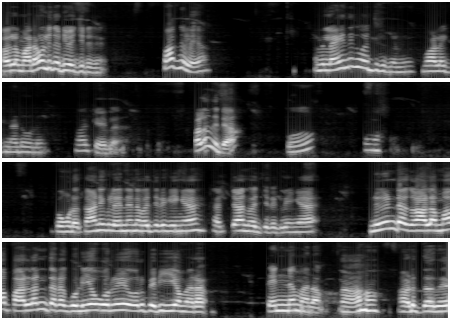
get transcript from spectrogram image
அதுல மரவள்ளி தட்டி வச்சிருக்கேன். பாக்கலையா அந்த லைனுக்கு வச்சிருக்கேன் வாழைக்கு நடுவுல. ஓகேல வளர்ந்துட்டா? ஓ இப்போ உங்களோட காணிக்குள்ள என்னென்ன வச்சிருக்கீங்க? கச்சான் வச்சிருக்கீங்க நீண்ட காலமா பலன் தரக்கூடிய ஒரே ஒரு பெரிய மரம். தென்னை மரம். அடுத்தது.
